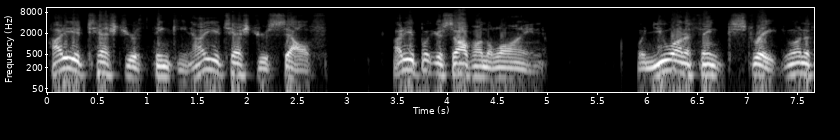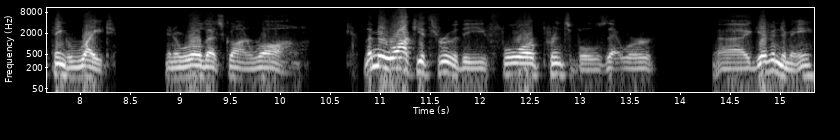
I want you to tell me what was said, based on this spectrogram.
How do you test your thinking? How do you test yourself? How do you put yourself on the line? When you want to think straight, you want to think right in a world that's gone wrong. Let me walk you through the four principles that were uh, given to me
